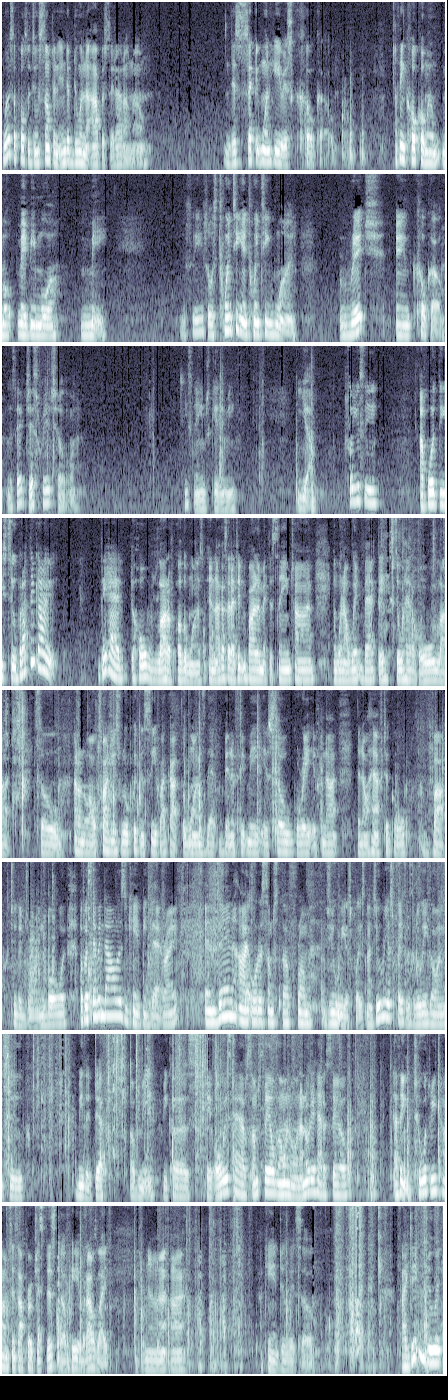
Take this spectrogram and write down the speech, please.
was supposed to do something, end up doing the opposite. I don't know. This second one here is cocoa. I think cocoa may, may be more me. You see? So it's 20 and 21. Rich and cocoa. Is that just rich? Hold on. These names getting me. Yeah. So you see, I bought these two, but I think I, they had a whole lot of other ones. And like I said, I didn't buy them at the same time. And when I went back, they still had a whole lot. So, I don't know. I'll try these real quick and see if I got the ones that benefit me. If so, great. If not, then I'll have to go back to the drawing board. But for $7, you can't beat that, right? And then I ordered some stuff from Juvia's Place. Now, Juvia's Place is really going to be the death of me because they always have some sale going on. I know they had a sale, I think, two or three times since I purchased this stuff here, but I was like, No, I, I, I can't do it, so. I didn't do it.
